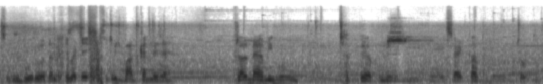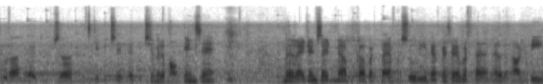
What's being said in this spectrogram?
सुबह से बोर हुआ था बैठे बैठे सोचा कुछ बात कर ले जाए। फ़िलहाल मैं अभी हूँ छत पे अपनी साइड का चौकी थोड़ा है दूसरा इसके पीछे है पीछे मेरे माउंटेन्स हैं। मेरे राइट हैंड साइड में आपका पड़ता है, मसूरी लेफ़्ट हैंड साइड में पड़ता है, मेरा धनाल्टी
